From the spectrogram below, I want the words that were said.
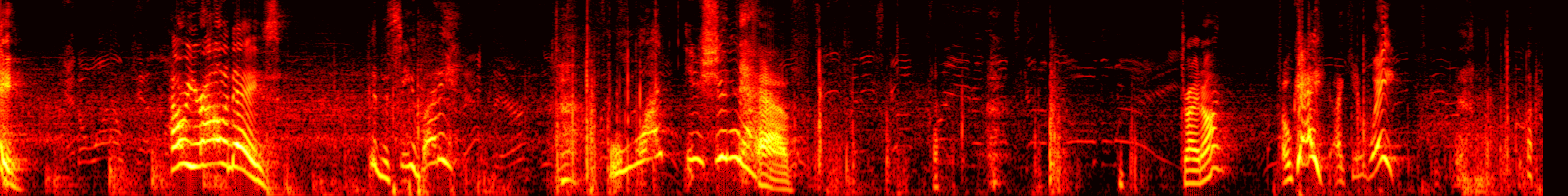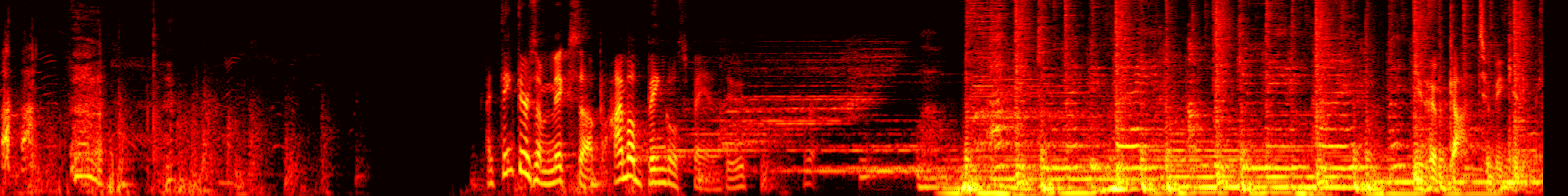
Hey! How are your holidays? Good to see you, buddy. What? You shouldn't have. Try it on? Okay, I can't wait. I think there's a mix up. I'm a Bengals fan, dude. Have got to be kidding me.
